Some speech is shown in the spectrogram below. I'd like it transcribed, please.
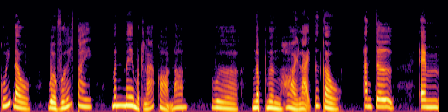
cúi đầu vừa với tay mân mê một lá cỏ non vừa ngập ngừng hỏi lại tư cầu. Anh tư em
